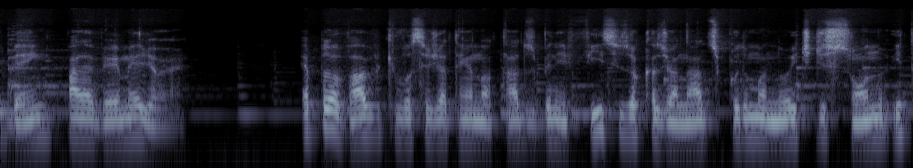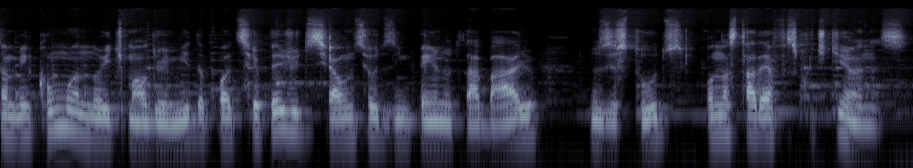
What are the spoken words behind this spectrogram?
bem para ver melhor. É provável que você já tenha notado os benefícios ocasionados por uma noite de sono e também como uma noite mal dormida pode ser prejudicial no seu desempenho no trabalho, nos estudos ou nas tarefas cotidianas.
